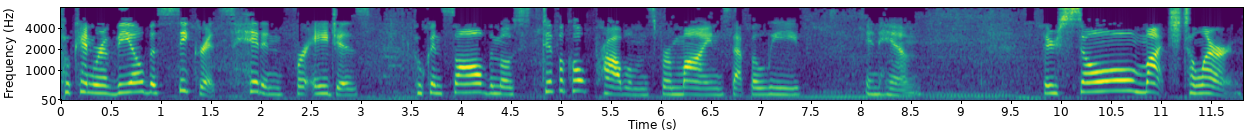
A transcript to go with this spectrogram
who can reveal the secrets hidden for ages, who can solve the most difficult problems for minds that believe in Him. There's so much to learn.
